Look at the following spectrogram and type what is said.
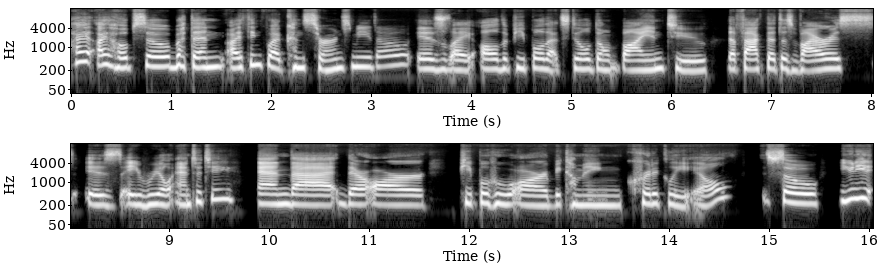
I, I hope so. But then I think what concerns me though is like all the people that still don't buy into the fact that this virus is a real entity and that there are people who are becoming critically ill. So you need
